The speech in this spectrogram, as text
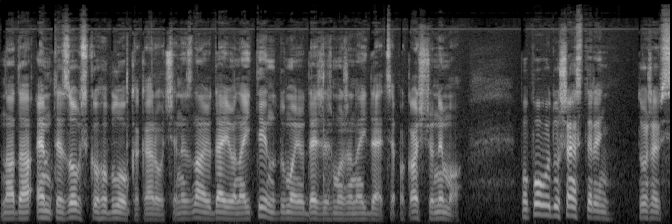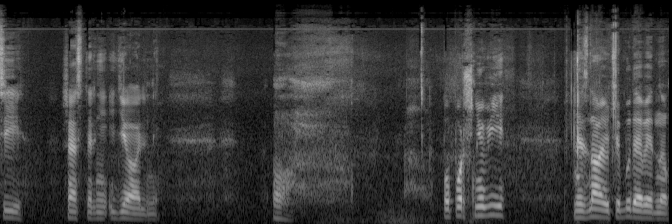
Надо МТЗовського блока. коротше. Не знаю, де його знайти, але думаю, десь може знайдеться. Поки що нема. По поводу шестерень, теж всі шестерні ідеальні. О. По поршньові, не знаю, чи буде видно.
